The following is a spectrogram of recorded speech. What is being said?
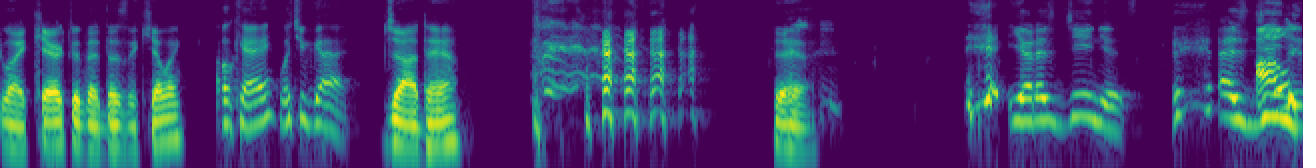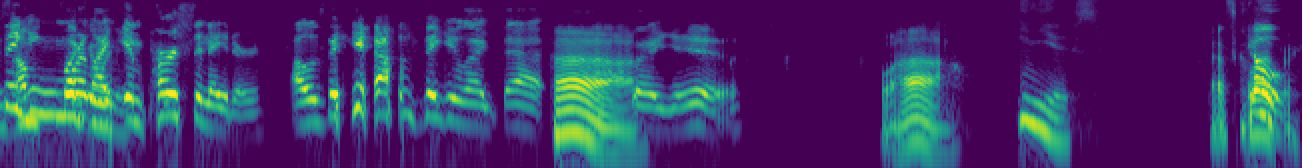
like character that does the killing. Okay, what you got? Jadam. Yeah. Yo, that's genius. That's genius. I was I'm thinking more like impersonator. I was thinking, I was thinking like that. Ah. But yeah, Wow. genius. That's Yo. clever.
